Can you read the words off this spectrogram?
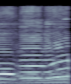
Música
